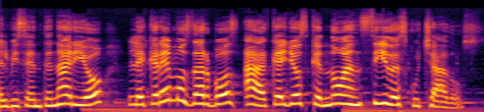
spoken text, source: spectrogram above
El Bicentenario le queremos dar voz a aquellos que no han sido escuchados.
